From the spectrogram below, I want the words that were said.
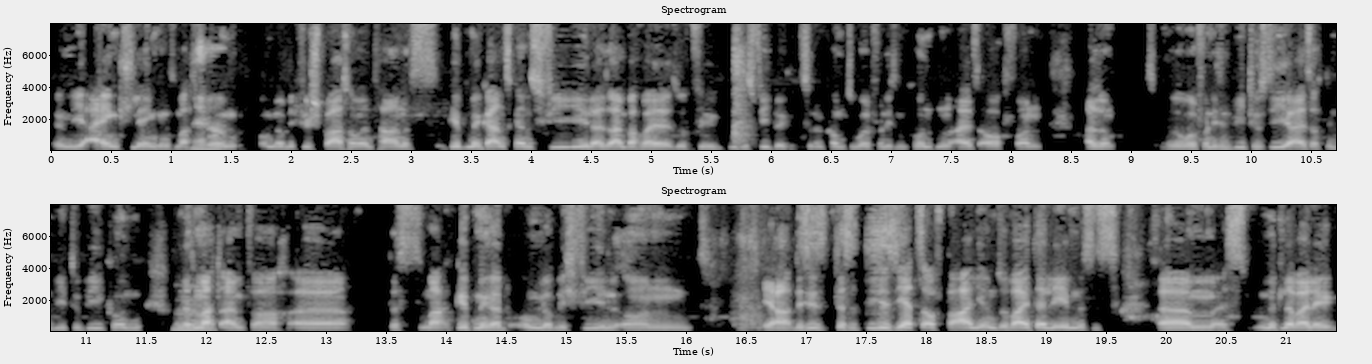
irgendwie einklinken. Es macht ja. un unglaublich viel Spaß momentan. Es gibt mir ganz, ganz viel, also einfach weil so viel gutes Feedback zurückkommt, sowohl von diesen Kunden als auch von, also sowohl von diesen B2C als auch den B2B-Kunden. Und mhm. das macht einfach, äh, das macht, gibt mir gerade unglaublich viel und ja, das ist, das ist dieses jetzt auf Bali und so weiter leben, das ist, ähm, ist mittlerweile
